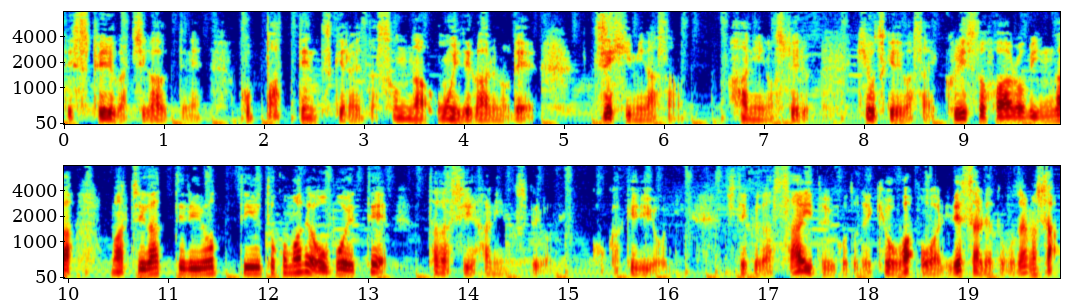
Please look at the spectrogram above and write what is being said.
で、スペルが違うってね、こう、バッテンつけられた、そんな思い出があるので、ぜひ皆さん、ハニーのスペル、気をつけてください。クリストファー・ロビンが間違ってるよっていうとこまで覚えて、正しいハニーのスペルをね、こう書けるようにしてください。ということで今日は終わりです。ありがとうございました。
